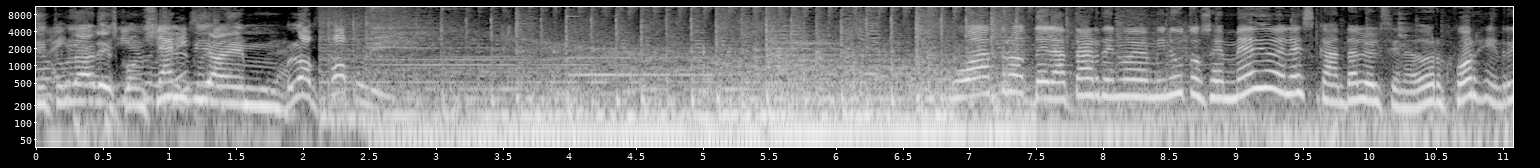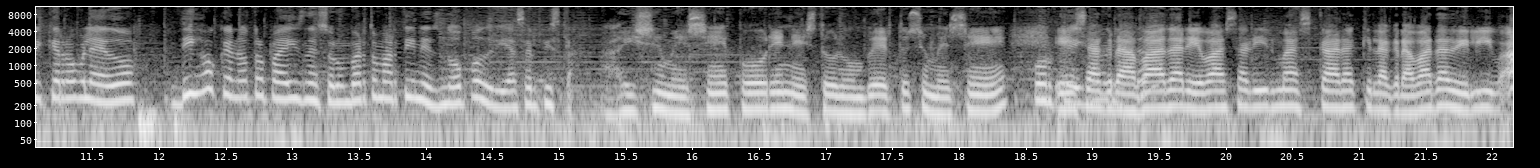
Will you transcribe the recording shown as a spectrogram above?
Titulares con Silvia en Blog Populi. 4 de la tarde, 9 minutos. En medio del escándalo, el senador Jorge Enrique Robledo dijo que en otro país Néstor Humberto Martínez no podría ser fiscal. Ay, su mesé, pobre Néstor Humberto, su mesé. ¿Por qué, Esa grabada le va a salir más cara que la grabada del IVA.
